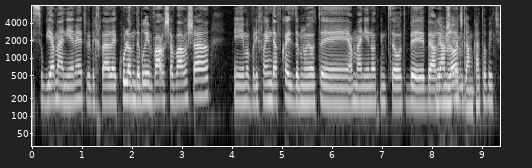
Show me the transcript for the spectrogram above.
סוגיה מעניינת, ובכלל כולם מדברים ורשה, ורשה, אבל לפעמים דווקא ההזדמנויות המעניינות נמצאות ב- בערים גם שהם- לודג', גם קטוביץ'.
